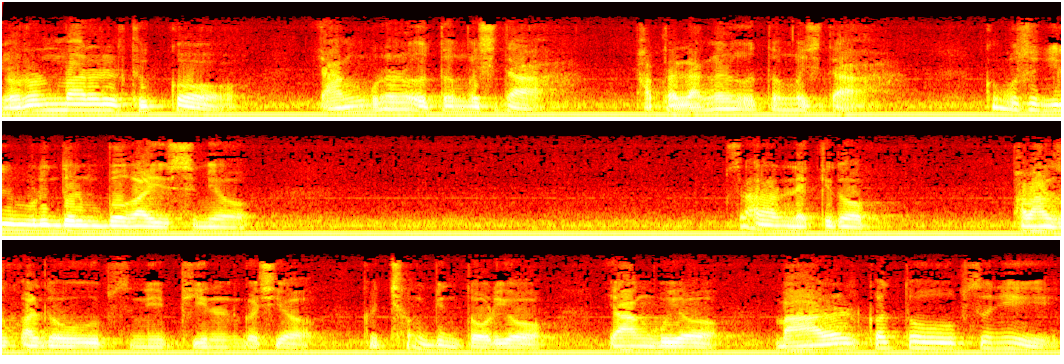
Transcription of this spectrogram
요런 말을 듣고 양구는 어떤 것이다. 밥 달란 건 어떤 것이다. 그 무슨 일물인들 뭐가 있으며 쌀한 내끼도 밥 한 숟갈도 없으니 비는 것이여 그 청빈 돌이요 양구여 말할 것도 없으니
